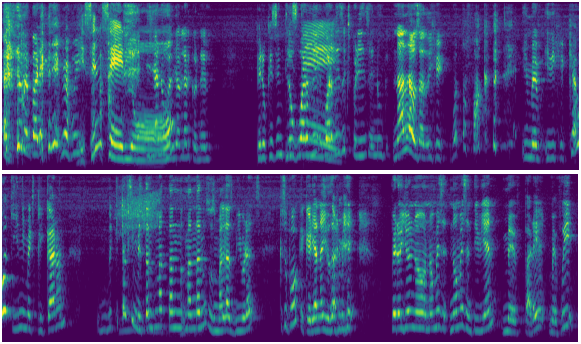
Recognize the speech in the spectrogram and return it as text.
me paré y me fui. ¿Es en serio? Y ya no volví a hablar con él. ¿Pero qué sentiste? Lo guardé, guardé esa experiencia y nunca. Nada, o sea, dije, ¿What the fuck? Y, me, y dije, ¿qué hago aquí? Ni me explicaron. ¿Qué tal si me están matando, mandando sus malas vibras? Que supongo que querían ayudarme. Pero yo no, no, me, no me sentí bien, me paré, me fui,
